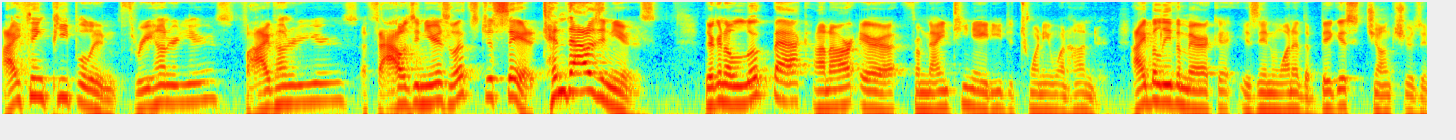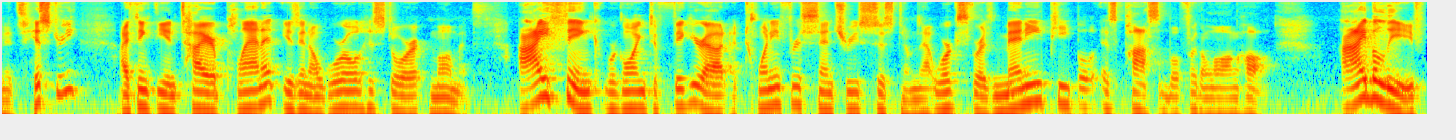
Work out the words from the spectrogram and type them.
I think people in 300 years, 500 years, 1,000 years, let's just say it, 10,000 years, they're going to look back on our era from 1980 to 2100. I believe America is in one of the biggest junctures in its history. I think the entire planet is in a world historic moment. I think we're going to figure out a 21st century system that works for as many people as possible for the long haul. I believe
